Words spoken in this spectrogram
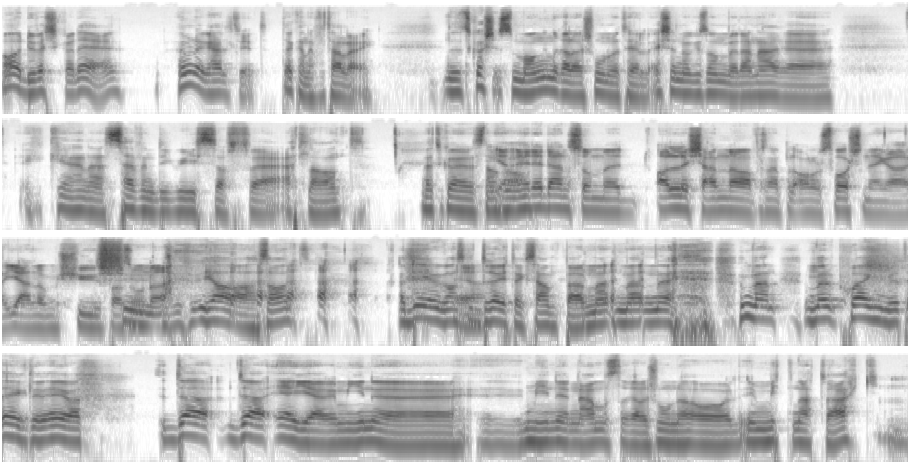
Å, du vet ikke hva det er? Ja, men det er helt fint. Det kan jeg fortelle deg. Det skal ikke så mange relasjoner til. Er ikke noe sånn med den her eh, er her Seven degrees of eh, et eller annet? Vet du hva jeg snakker Ja, er det den som eh, alle kjenner, f.eks. Arnold Schwarzenegger, gjennom sju personer? Ja, sant? Det er jo et ganske Ja. drøyt eksempel, men, men, men, men poenget mitt egentlig er jo at der, der jeg gjør mine, eh, mine nærmeste relasjoner og i mitt nettverk Mm.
